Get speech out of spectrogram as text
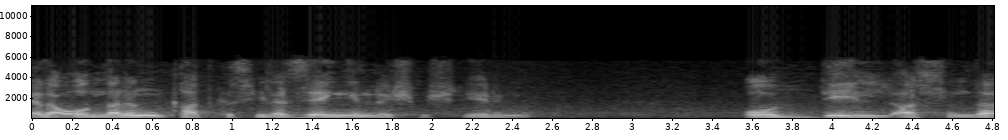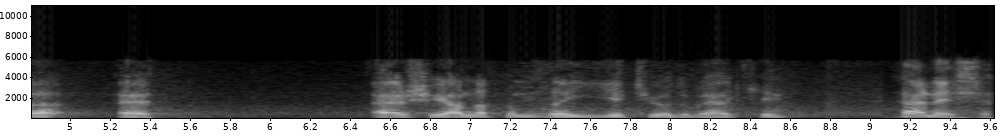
ya da onların katkısıyla zenginleşmiş diyelim. O dil aslında evet her şeyi anlatmamıza yetiyordu belki. Her neyse.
